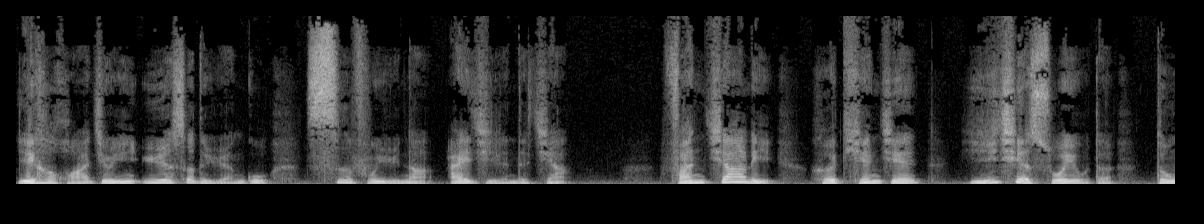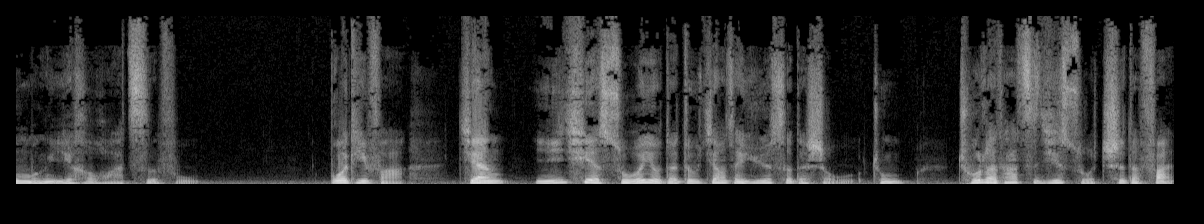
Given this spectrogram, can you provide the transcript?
耶和华就因约瑟的缘故赐福于那埃及人的家，凡家里。和田间一切所有的都蒙耶和华赐福。波提法将一切所有的都交在约瑟的手中，除了他自己所吃的饭，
